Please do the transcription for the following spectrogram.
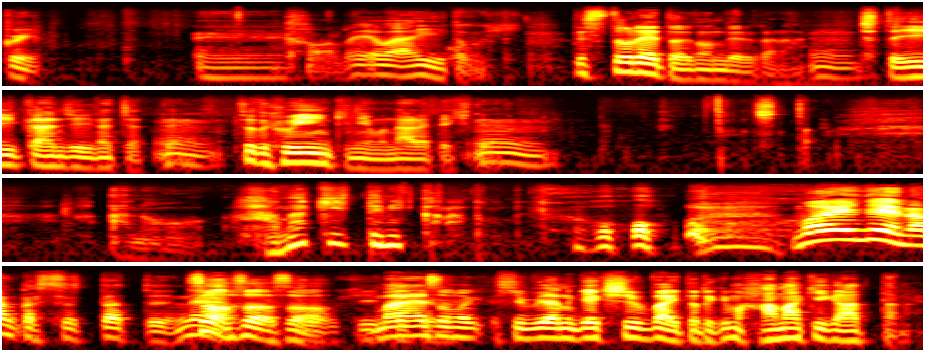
こいい。えこれはいいと思ってでストレートで飲んでるからちょっといい感じになっちゃってん。ちょっと雰囲気にも慣れてきてちょっとあの葉巻行ってみっかなと思って。前ねなんか吸ったってねそうそうそう。前その渋谷の劇中バー行った時も葉巻があったのよ。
